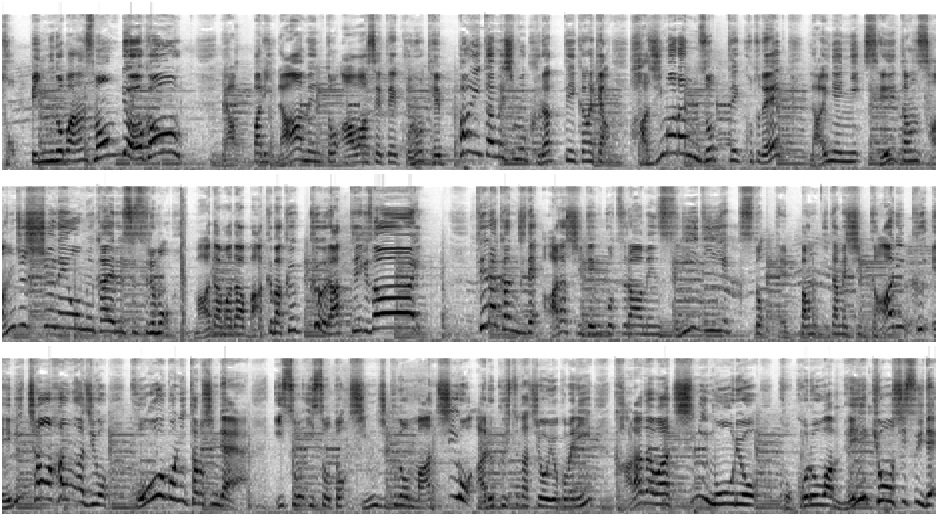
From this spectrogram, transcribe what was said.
トッピングのバランスも良好。やっぱりラーメンと合わせてこの鉄板炒めしも食らっていかなきゃ始まらんぞってことで来年に生誕30周年を迎えるすするもまだまだバクバク食らっていくぞーい。てな感じで嵐げんこつラーメン 3DX と鉄板炒めしガーリックエビチャーハン味を交互に楽しんでいそいそと新宿の街を歩く人たちを横目に体は地味猛量心は明鏡止水で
